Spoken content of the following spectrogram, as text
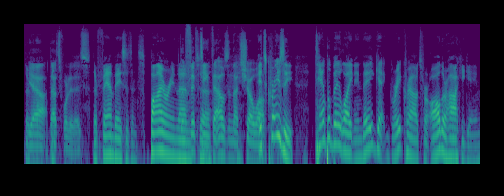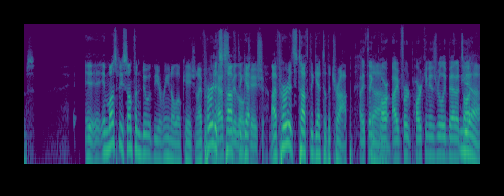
they're, yeah, that's what it is. Their fan base is inspiring them. The fifteen thousand that show up. It's crazy. Tampa Bay Lightning they get great crowds for all their hockey games. It, it must be something to do with the arena location. I've heard it it's tough to, to get. I've heard it's tough to get to the Trop. I think um, par- I've heard parking is really bad. It's yeah.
